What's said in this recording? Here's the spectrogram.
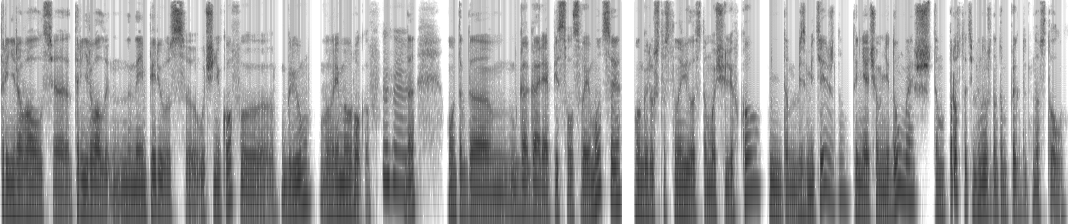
тренировался, тренировал на Империус учеников э, Грюм во время уроков. Мгм. да? Он тогда м, Гагари описывал свои эмоции. Он говорил, что становилось там очень легко, там безмятежно, ты ни о чем не думаешь, там просто тебе нужно там прыгнуть на стол.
